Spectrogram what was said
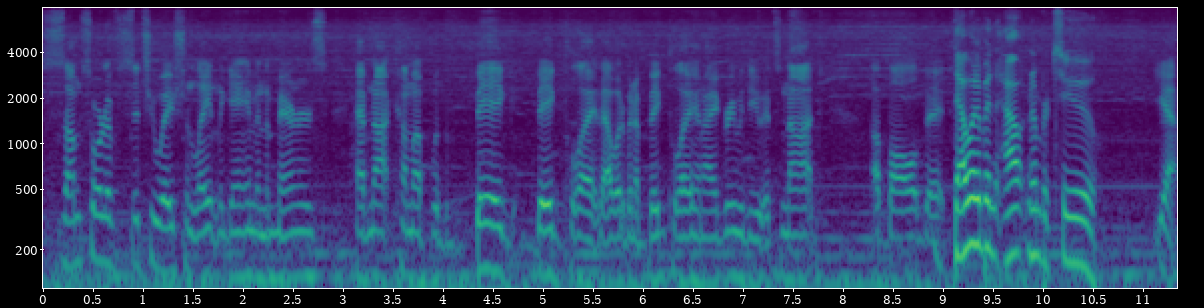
some sort of situation late in the game, and the Mariners have not come up with a big, big play. That would have been a big play, and I agree with you. It's not a ball that, that would have been out number two. yeah,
